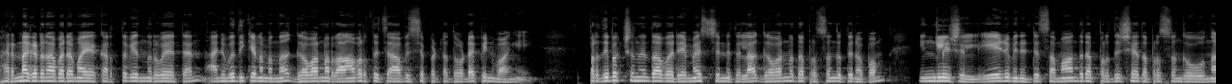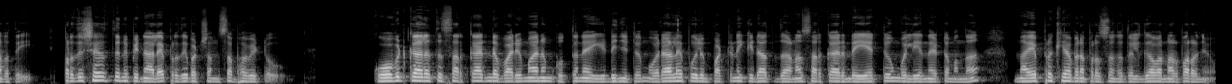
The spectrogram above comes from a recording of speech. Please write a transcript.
ഭരണഘടനാപരമായ കർത്തവ്യം നിറവേറ്റാൻ അനുവദിക്കണമെന്ന് ഗവർണർ ആവർത്തിച്ച് ആവശ്യപ്പെട്ടതോടെ പിൻവാങ്ങി. പ്രതിപക്ഷ നേതാവ് രമേശ് ചെന്നിത്തല ഗവർണറുടെ പ്രസംഗത്തിനൊപ്പം ഇംഗ്ലീഷിൽ ഏഴ് മിനിറ്റ് സമാന്തര പ്രതിഷേധ പ്രസംഗവും നടത്തി. പ്രതിഷേധത്തിന് പിന്നാലെ പ്രതിപക്ഷം സഭ വിട്ടു. കോവിഡ് കാലത്ത് സർക്കാരിന്റെ വരുമാനം കുത്തനെ ഇടിഞ്ഞിട്ടും ഒരാളെ പോലും പട്ടിണിക്കിടാത്തതാണ് സർക്കാരിന്റെ ഏറ്റവും വലിയ നേട്ടമെന്ന് നയപ്രഖ്യാപന പ്രസംഗത്തിൽ ഗവർണർ പറഞ്ഞു.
